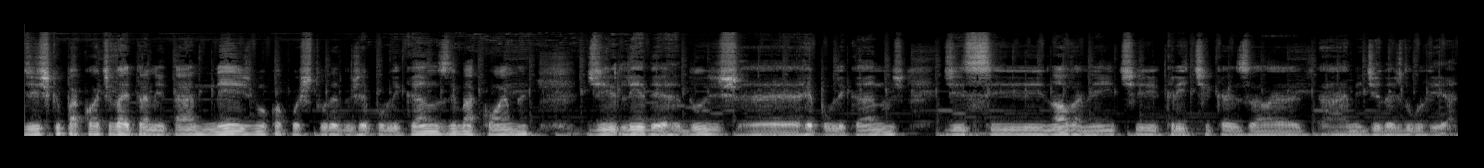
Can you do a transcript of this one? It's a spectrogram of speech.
diz que o pacote vai tramitar mesmo com a postura dos republicanos e McConnell, de líder dos eh, republicanos, disse novamente críticas a, a medidas do governo.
